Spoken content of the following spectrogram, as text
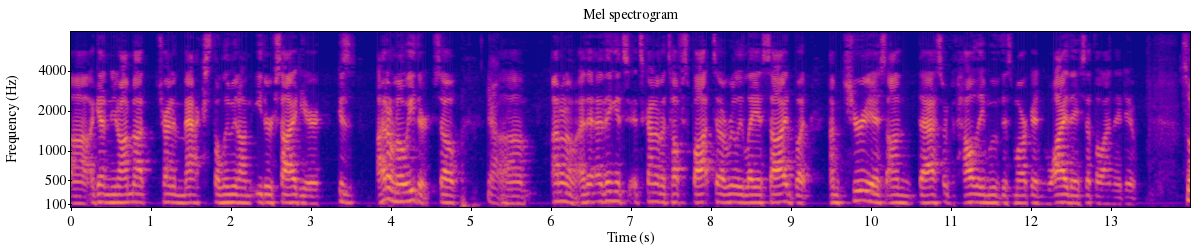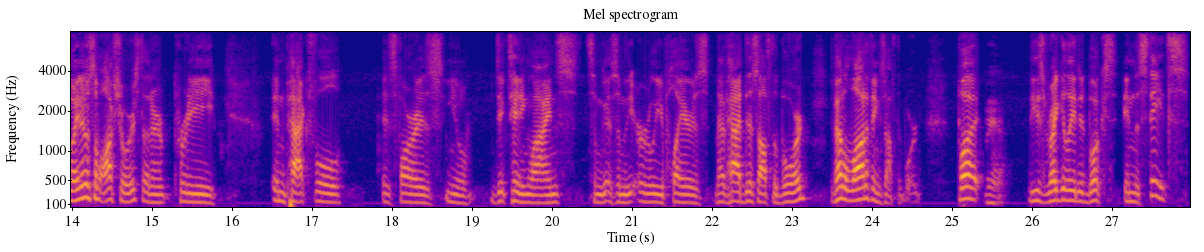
Uh, again, you know, I'm not trying to max the limit on either side here because I don't know either. So Yeah. um, I don't know. I, th- I think it's it's kind of a tough spot to really lay aside, but I'm curious on the aspect of how they move this market and why they set the line they do. So I know some offshores that are pretty impactful as far as you know dictating lines. Some some of the early players have had this off the board. They've had a lot of things off the board, but Yeah. these regulated books in the states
